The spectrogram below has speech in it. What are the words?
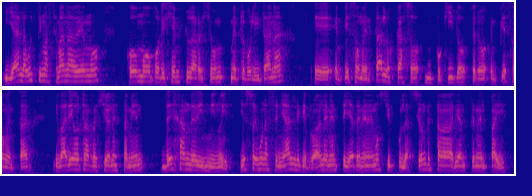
Y ya en la última semana vemos cómo, por ejemplo, la región metropolitana eh, empieza a aumentar los casos un poquito, pero empieza a aumentar y varias otras regiones también dejan de disminuir. Y eso es una señal de que probablemente ya tenemos circulación de esta variante en el país,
